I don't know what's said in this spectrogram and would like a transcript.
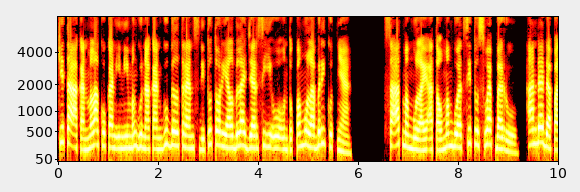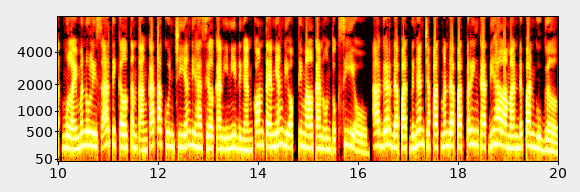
Kita akan melakukan ini menggunakan Google Trends di tutorial belajar CEO untuk pemula berikutnya. Saat memulai atau membuat situs web baru, Anda dapat mulai menulis artikel tentang kata kunci yang dihasilkan ini dengan konten yang dioptimalkan untuk CEO, agar dapat dengan cepat mendapat peringkat di halaman depan Google.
